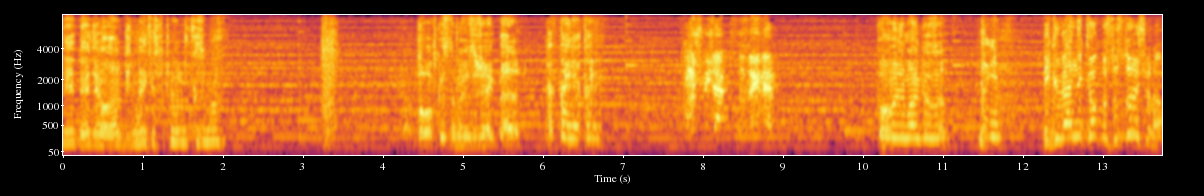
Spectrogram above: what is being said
Ne, ne diyorlar bilmek istiyorum kızıma. O kızımı üzecekler. Dayı, dayı. Konuşmayacak mısın Zeynep? Konuşma kızım. Bir güvenlik yok mu? Susturun şunu.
